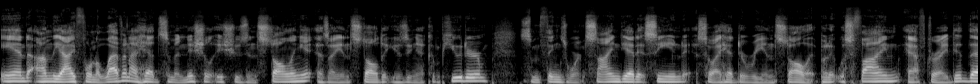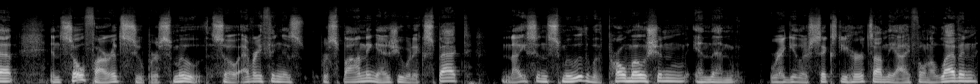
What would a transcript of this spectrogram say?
and on the iPhone 11, I had some initial issues installing it as I installed it using a computer. Some things weren't signed yet, it seemed, so I had to reinstall it, but it was fine after I did that and so far, it's super smooth. So everything is responding as you would expect, nice and smooth with ProMotion and then regular 60 hertz on the iPhone 11,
